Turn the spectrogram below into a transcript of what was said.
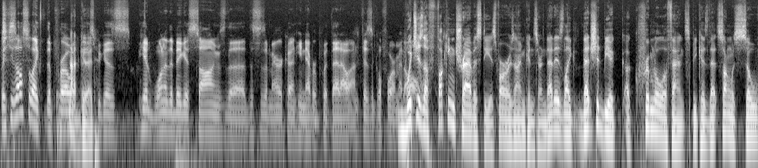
But he's also like the pro Not at this good. because he had one of the biggest songs, the "This Is America," and he never put that out on physical form at all. Which all. is a fucking travesty as far as I'm concerned. That is like that should be a, a criminal offense because that song was so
